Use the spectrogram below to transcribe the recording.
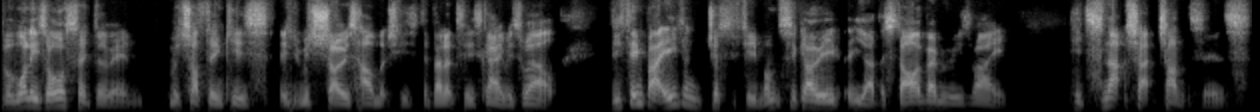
But what he's also doing, which I think is, which shows how much he's developed his game as well. If you think back, even just a few months ago, you know, at the start of Emery's reign, he'd snatch at chances,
